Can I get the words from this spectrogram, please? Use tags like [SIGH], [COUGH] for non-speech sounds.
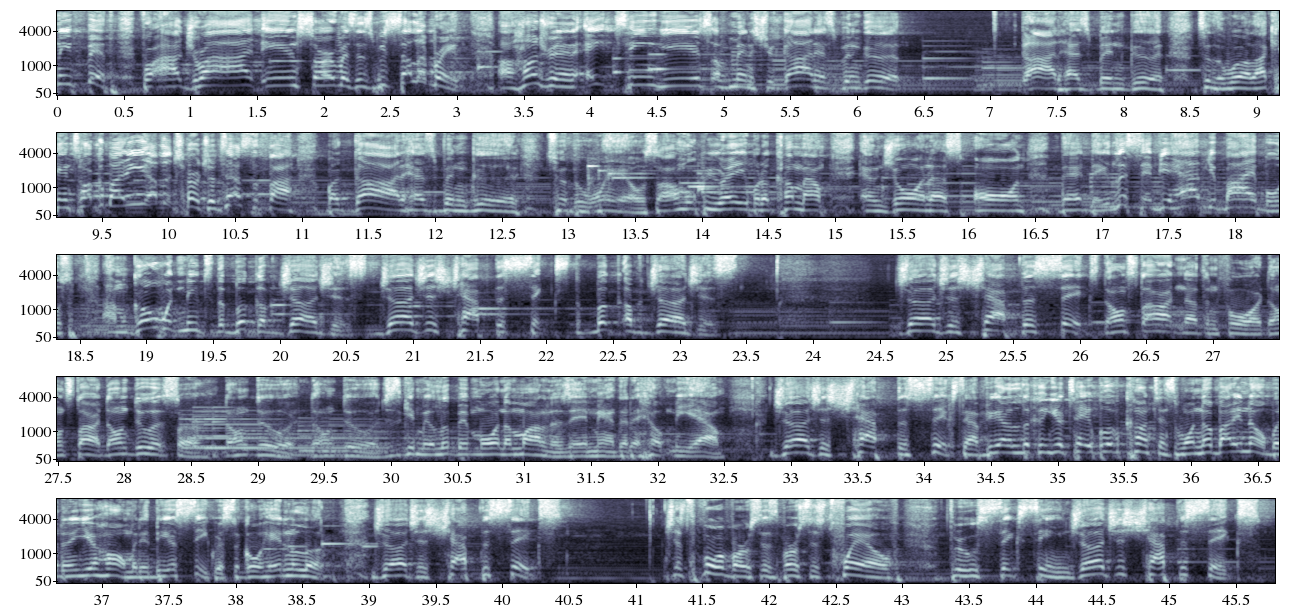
25th for our drive-in service as we celebrate 118 years of ministry. God has been good. God has been good to the world. I can't talk about any other church or testify, but God has been good to the world. So I hope you're able to come out and join us on that day. Listen, if you have your Bibles, um, go with me to the book of Judges, Judges chapter 6, the book of Judges. Judges chapter 6. Don't start nothing for it. Don't start. Don't do it, sir. Don't do it. Don't do it. Just give me a little bit more in the monitors, amen, that'll help me out. Judges chapter 6. Now, if you got to look in your table of contents, won't nobody know, but in your home, it'll be a secret. So go ahead and look. Judges chapter 6. Just four verses, verses 12 through 16. Judges chapter 6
